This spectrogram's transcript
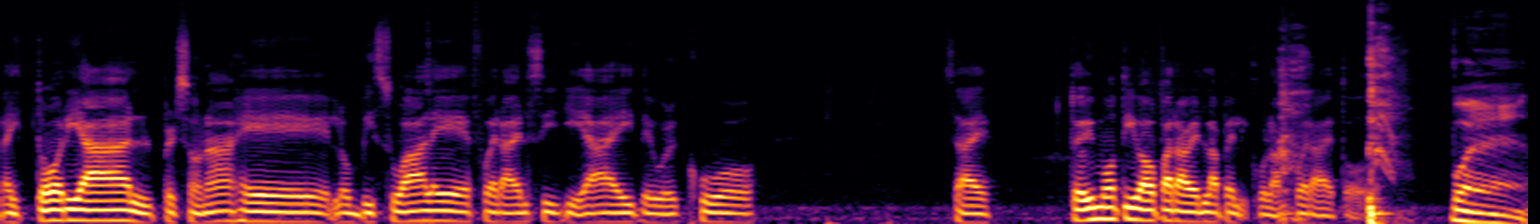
La historia, el personaje, los visuales, fuera del CGI, they were cool. ¿Sabes? Estoy motivado para ver la película fuera de todo. Pues,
